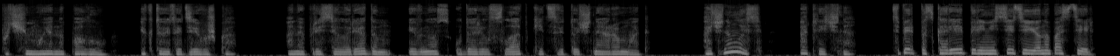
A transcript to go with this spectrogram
Почему я на полу? И кто эта девушка? Она присела рядом, и в нос ударил сладкий цветочный аромат. Очнулась? Отлично. Теперь поскорее перенесите ее на постель.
